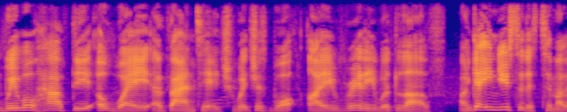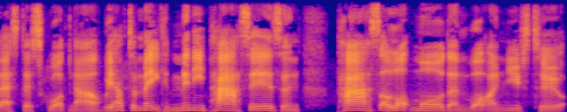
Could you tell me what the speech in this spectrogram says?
we will have the away advantage, which is what I really would love. I'm getting used to this Timor-Leste squad now. We have to make mini passes and pass a lot more than what I'm used to.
